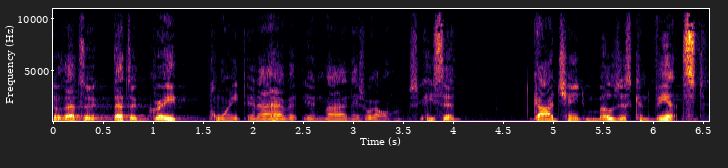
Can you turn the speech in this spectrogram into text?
So that's a that's a great point, and I have it in mind as well. He said, God changed Moses convinced,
